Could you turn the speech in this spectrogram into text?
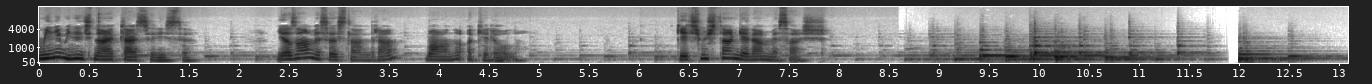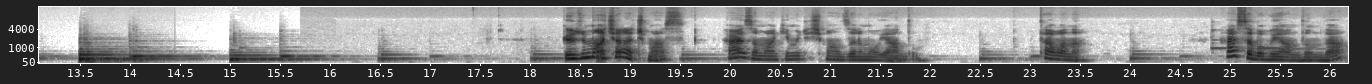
Mini Mini Cinayetler serisi Yazan ve seslendiren Banu Akeloğlu Geçmişten gelen mesaj Gözümü açar açmaz her zamanki müthiş manzarama uyandım. Tavana. Her sabah uyandığımda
